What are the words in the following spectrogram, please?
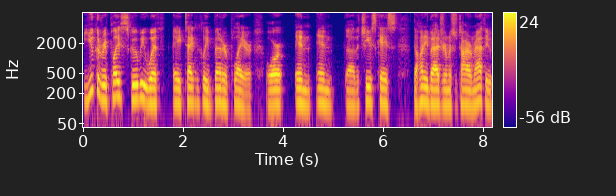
you could replace Scooby with a technically better player or in in uh, the Chiefs case, the Honey Badger, Mr. Tyrann Mathieu,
